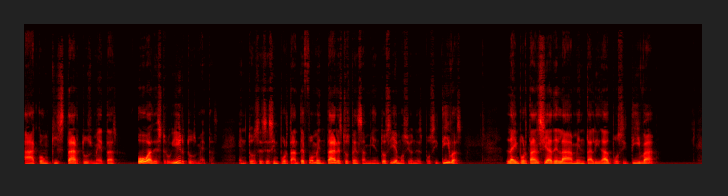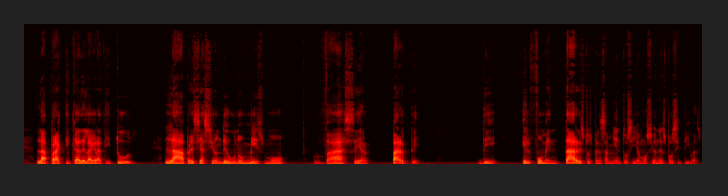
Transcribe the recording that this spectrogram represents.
a conquistar tus metas o a destruir tus metas. Entonces es importante fomentar estos pensamientos y emociones positivas. La importancia de la mentalidad positiva, la práctica de la gratitud, la apreciación de uno mismo va a ser parte de el fomentar estos pensamientos y emociones positivas.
